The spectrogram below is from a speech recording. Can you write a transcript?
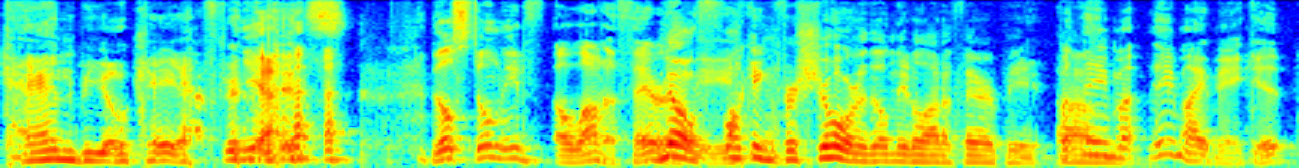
can be okay after Yeah. this. They'll still need a lot of therapy. no, fucking for sure they'll need a lot of therapy. But they Um, mi- they might make it.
